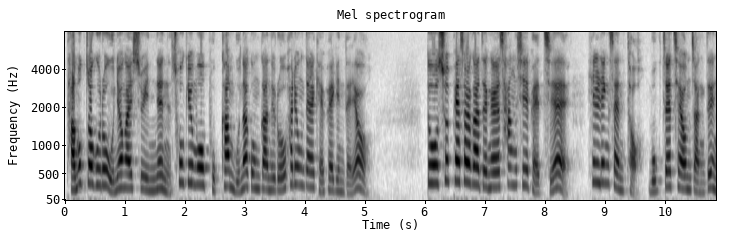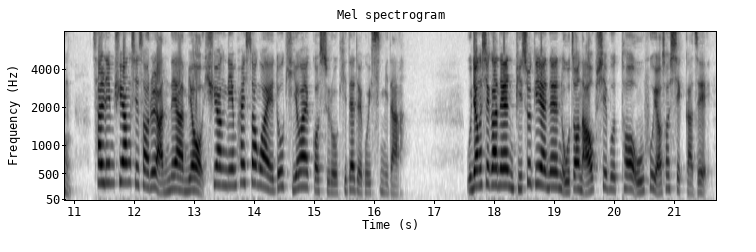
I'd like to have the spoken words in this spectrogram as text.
다목적으로 운영할 수 있는 소규모 복합 문화공간으로 활용될 계획인데요. 또 숲 해설가 등을 상시 배치해 힐링센터, 목재 체험장 등 산림 휴양시설을 안내하며 휴양림 활성화에도 기여할 것으로 기대되고 있습니다. 운영 시간은 비수기에는 오전 9시부터 오후 6시까지,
